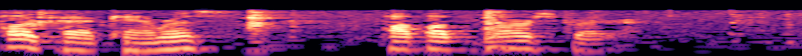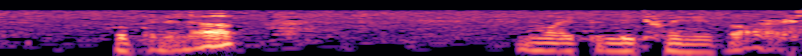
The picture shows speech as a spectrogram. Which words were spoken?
color pack cameras, pop out the bar spreader. Open it up and wipe in between your bars.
